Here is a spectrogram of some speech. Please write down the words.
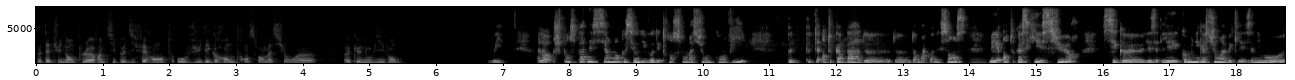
peut-être une ampleur un petit peu différente au vu des grandes transformations euh, euh, que nous vivons? Oui. Alors, je ne pense pas nécessairement que c'est au niveau des transformations qu'on vit, en tout cas pas de, dans ma connaissance, mm. mais en tout cas ce qui est sûr, c'est que les, communications avec les animaux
